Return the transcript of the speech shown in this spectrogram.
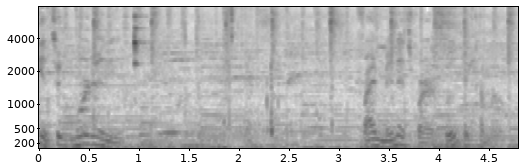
think it took more than five minutes for our food to come out.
